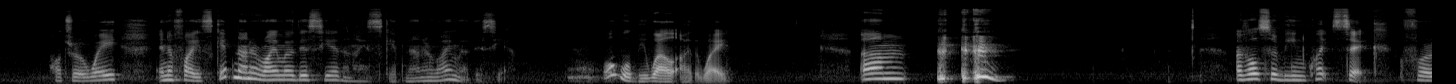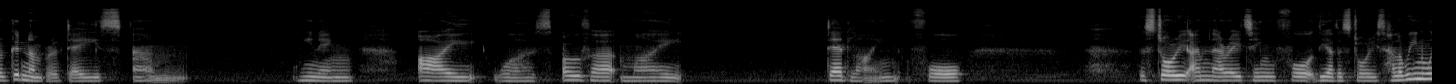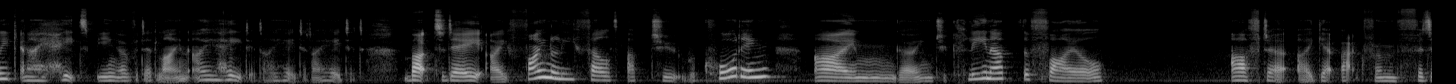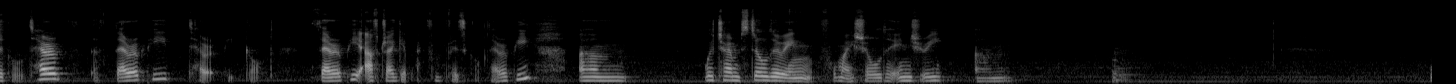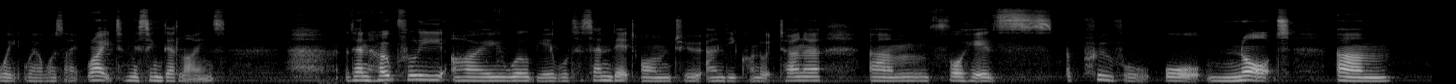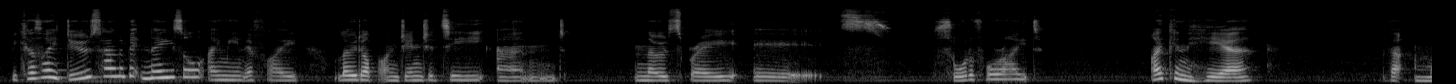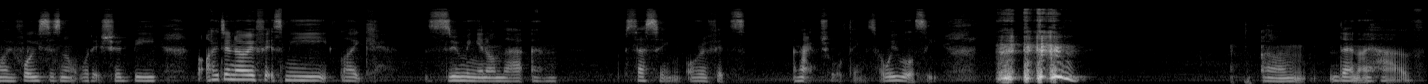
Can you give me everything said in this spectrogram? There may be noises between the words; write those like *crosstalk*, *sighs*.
potter away. And if I skip NaNoWriMo this year, then I skip NaNoWriMo this year. All will be well either way. Um, *clears throat* I've also been quite sick for a good number of days, um, meaning I was over my deadline for the story I'm narrating for the other stories Halloween week, and I hate being over deadline. I hate it, I hate it, I hate it. But today I finally felt up to recording. I'm going to clean up the file after I get back from physical therapy, therapy, therapy, God, therapy, after I get back from physical therapy, um, which I'm still doing for my shoulder injury. Um, wait, where was I? Right, missing deadlines. Then hopefully I will be able to send it on to Andy Conduit Turner um, for his approval or not. Um, because I do sound a bit nasal. I mean, if I load up on ginger tea and nose spray, it's sort of alright. I can hear that my voice is not what it should be, but I don't know if it's me like zooming in on that and obsessing or if it's an actual thing. So we will see. *coughs* um, then I have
